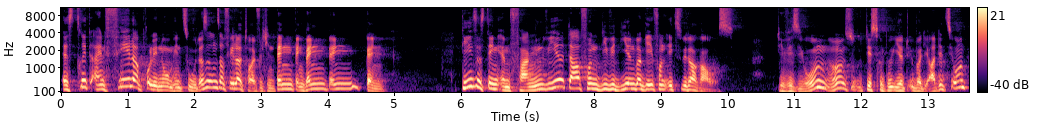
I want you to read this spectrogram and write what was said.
Es tritt ein Fehlerpolynom hinzu, das ist unser Fehlerteufelchen. Bang, bang, bang, bang, bang. Dieses Ding empfangen wir, davon dividieren wir g von x wieder raus. Division, ne, distribuiert über die Addition.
